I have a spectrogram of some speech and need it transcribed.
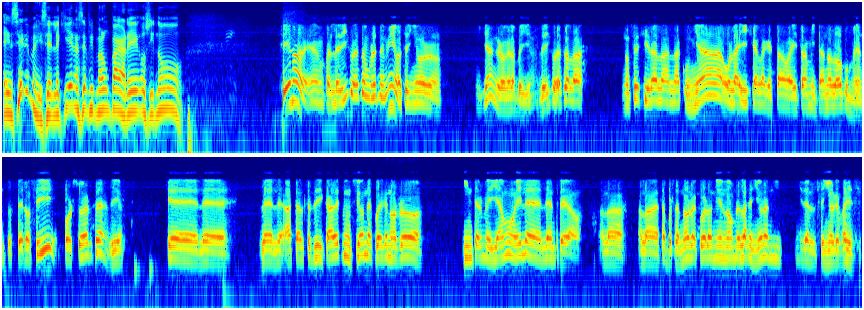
¿En serio me dice? ¿Le quieren hacer firmar un pagaré o si no...? Sí, no, eh, pues le dijo eso en frente mío, el señor Millán, creo que era apellido. Le dijo eso a la... No sé si era la, la, cuñada o la hija la que estaba ahí tramitando los documentos. Pero sí, por suerte, digo, que le, le, le, hasta el certificado de función, después que nosotros intermediamos le, le entregamos a la, a la esta persona. No recuerdo ni el nombre de la señora ni, ni del señor que falleció.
